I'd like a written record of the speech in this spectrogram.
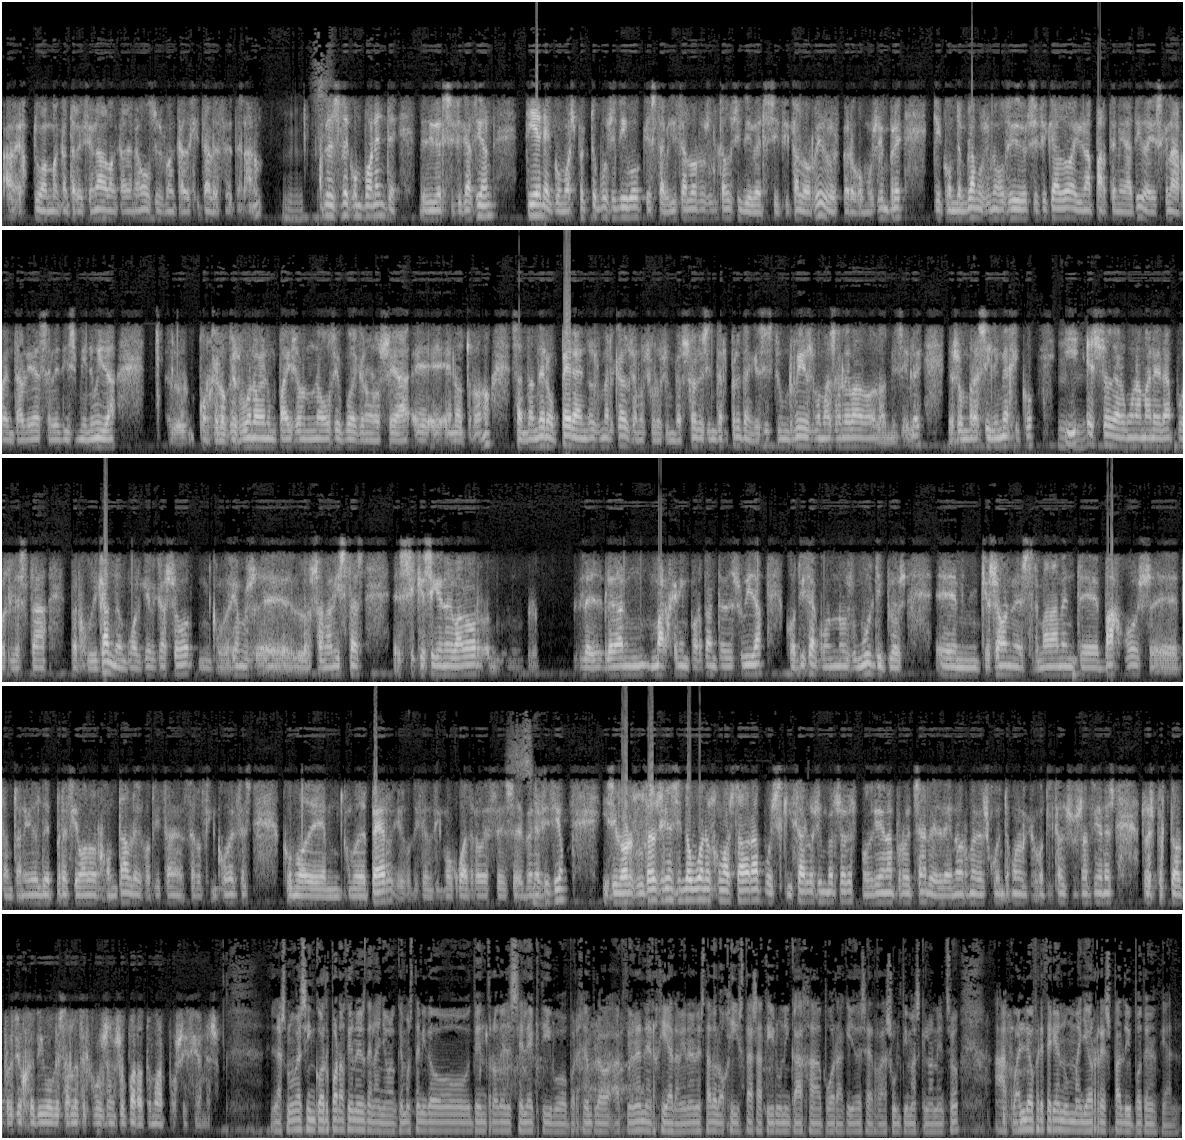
Actúa en banca tradicional, banca de negocios, banca digital, etcétera, ¿no? Entonces, este componente de diversificación tiene como aspecto positivo que estabiliza los resultados y diversifica los riesgos, pero como siempre que contemplamos un negocio diversificado hay una parte negativa y es que la rentabilidad se ve disminuida porque lo que es bueno en un país o en un negocio puede que no lo sea eh, en otro. ¿no? Santander opera en dos mercados en los que los inversores interpretan que existe un riesgo más elevado de lo admisible, que son Brasil y México, y eso de alguna manera pues le está perjudicando. En cualquier caso, como decíamos, eh, los analistas eh, sí que siguen el valor le, dan un margen importante de subida, cotiza con unos múltiplos em, que son extremadamente bajos, eh, tanto a nivel de precio-valor contable, cotiza en 0,5 veces, como de, como de PER, que cotiza en 5,4 veces el beneficio. Y si los resultados siguen siendo buenos como hasta ahora, pues quizás los inversores podrían aprovechar el enorme descuento con el que cotizan sus acciones respecto al precio objetivo que establece el consenso para tomar posiciones las nuevas incorporaciones del año que hemos tenido dentro del selectivo, por ejemplo, Acción Energía, también han estado logistas, Acir, Unicaja, por aquello de ser las últimas que lo han hecho, ¿a cuál le ofrecerían un mayor respaldo y potencial?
